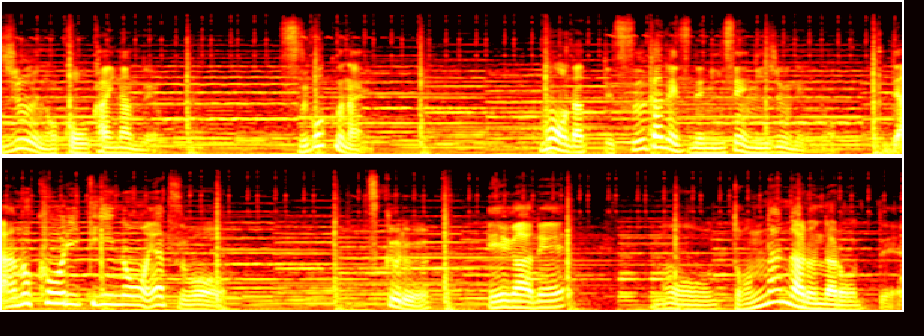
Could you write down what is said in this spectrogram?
10の公開なんだよ。すごくない？もうだって数ヶ月で2020年よ。であのクオリティのやつを作る？映画でもうどんなになるんだろうって。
